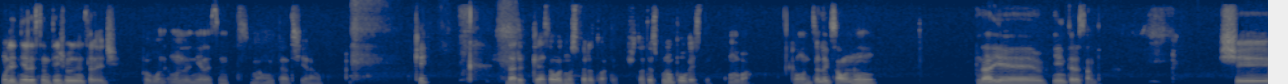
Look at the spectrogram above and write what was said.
Unele din ele sunt nici nu le înțelegi, pe bune. Unele din ele sunt, m-am uitat și erau, Ok? Dar creează o atmosferă toate. Și toate spun o poveste, cumva. Că o înțeleg sau nu, dar mm. e, e interesant. Și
